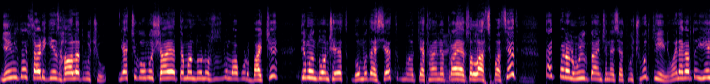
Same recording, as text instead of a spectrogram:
ये तुम सड़क हज हालत वो ये गोमुत शायद तमन दोन बह लकुट बच्चे तिमन दोन गोमुत क्या त्रायक सो लस पस तत पे वुक तान वुचमुत कहें वह अगर तुम ये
